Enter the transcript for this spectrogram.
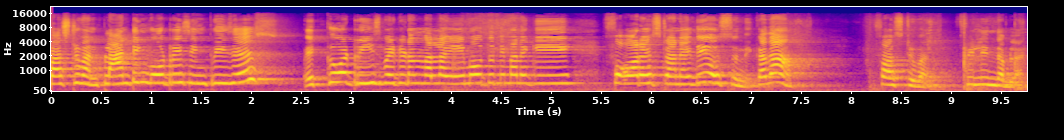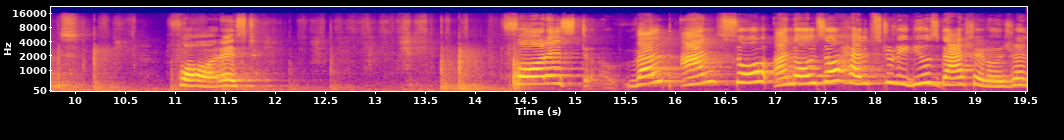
first one planting more trees increases ఎక్కువ ట్రీస్ పెట్టడం వల్ల ఏమవుతుంది మనకి? ఫారెస్ట్ అనేది వస్తుంది కదా? First one fill in the blanks forest forest wealth and so and also helps to reduce dash erosion.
